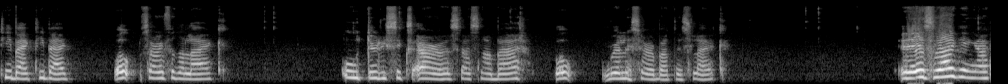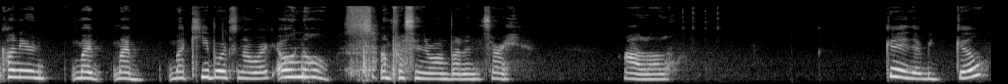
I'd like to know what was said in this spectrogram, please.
Teabag, teabag. Oh, sorry for the lag. Oh, 36 arrows, that's not bad. Oh, really sorry about this lag. It's lagging, I can't even, my, my, my keyboard's not working. Oh no, I'm pressing the wrong button, sorry. Ah, lol. Okay, there we go.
